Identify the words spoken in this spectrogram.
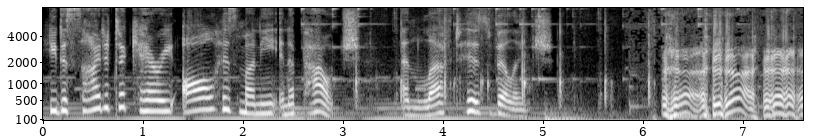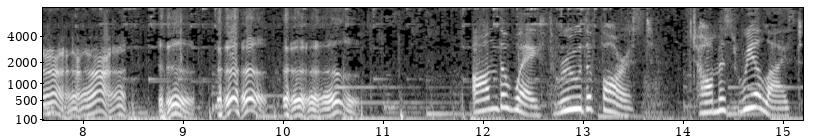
he decided to carry all his money in a pouch and left his village. On the way through the forest, Thomas realized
